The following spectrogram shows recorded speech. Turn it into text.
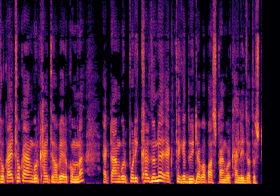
থোকায় থোকায় আঙ্গুর খাইতে হবে এরকম না। একটা আঙ্গুর পরীক্ষার জন্য এক থেকে দুইটা বা পাঁচটা আঙ্গুর খাইলেই যথেষ্ট।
